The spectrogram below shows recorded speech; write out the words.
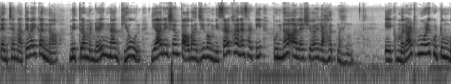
त्यांच्या नातेवाईकांना मित्रमंडळींना घेऊन या रेशम पावभाजी व मिसळ खाण्यासाठी पुन्हा आल्याशिवाय राहत नाही. एक मराठमोळे कुटुंब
